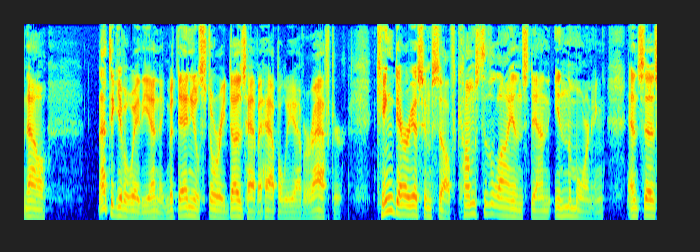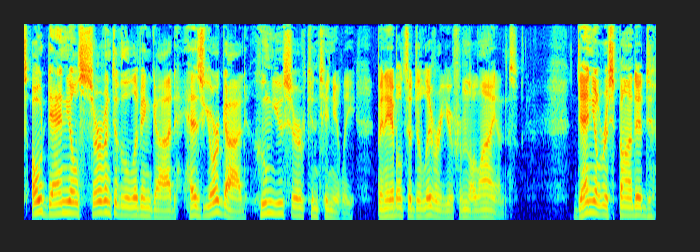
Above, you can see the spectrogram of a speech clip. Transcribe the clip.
Now, not to give away the ending, but Daniel's story does have a happily ever after. King Darius himself comes to the lion's den in the morning and says, O Daniel, servant of the living God, has your God, whom you serve continually, been able to deliver you from the lions? Daniel responded,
